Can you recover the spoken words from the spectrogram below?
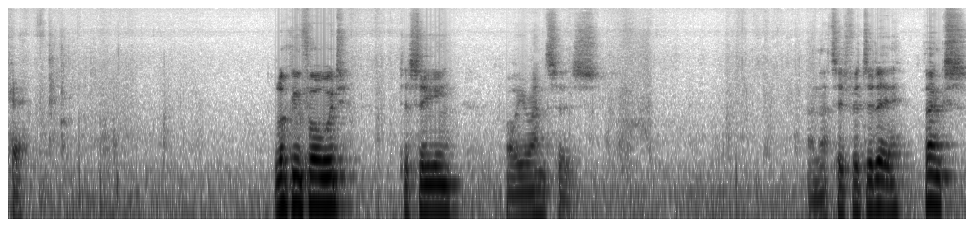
Okay. Looking forward to seeing all your answers. And that's it for today. Thanks.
